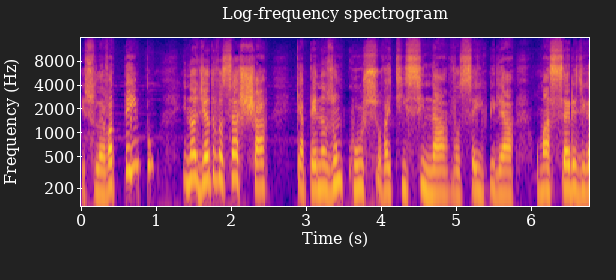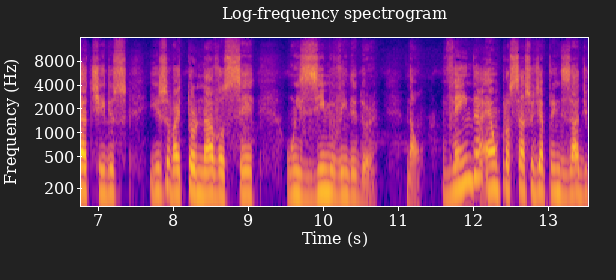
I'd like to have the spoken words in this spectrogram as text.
Isso leva tempo e não adianta você achar que apenas um curso vai te ensinar você a empilhar uma série de gatilhos e isso vai tornar você um exímio vendedor. Não. Venda é um processo de aprendizagem,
